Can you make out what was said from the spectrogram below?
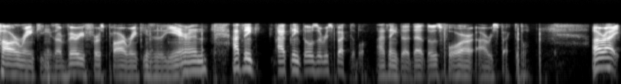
power rankings, our very first power rankings of the year, and I think I think those are respectable. I think that, that those four are, are respectable. All right,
